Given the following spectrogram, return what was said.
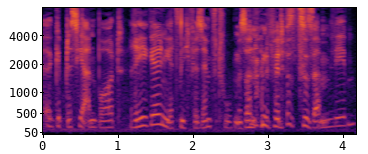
Äh, gibt es hier an Bord Regeln, jetzt nicht für Senftuben, sondern für das Zusammenleben?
